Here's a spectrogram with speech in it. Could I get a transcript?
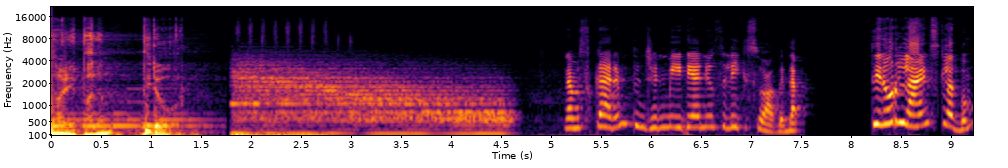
Thazhepalam Tirur നമസ്കാരം തുഞ്ചൻ മീഡിയ ന്യൂസിലേക്ക് സ്വാഗതം. തിരൂർ ലയൺസ് ക്ലബ്ബും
